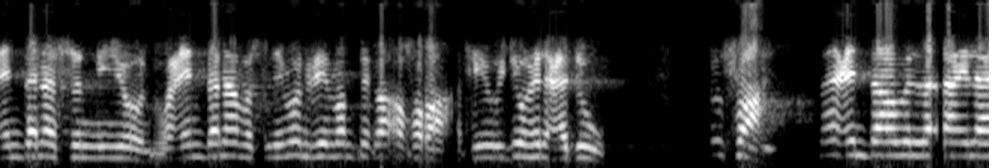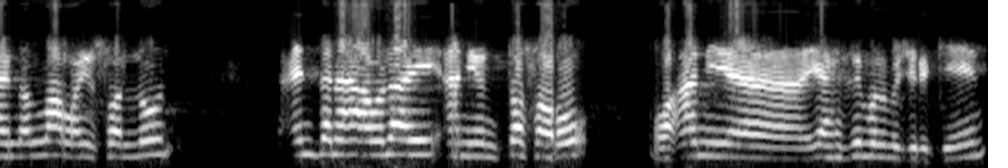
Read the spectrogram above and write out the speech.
عندنا سنيون وعندنا مسلمون في منطقة أخرى في وجوه العدو. صح ما عندهم إلا لا إله إلا الله ويصلون. عندنا هؤلاء أن ينتصروا وأن يهزموا المشركين.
